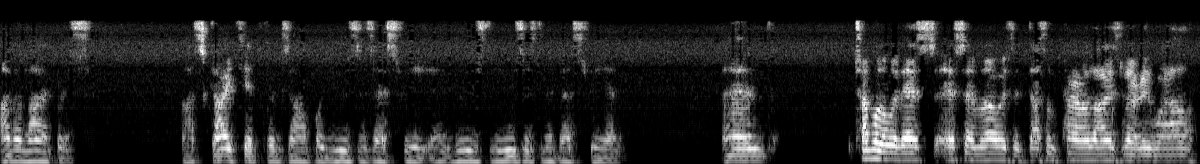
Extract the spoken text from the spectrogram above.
other libraries. Uh, Scikit, for example, uses SV, uh, uses, uses libsvm. And trouble with S SMO is it doesn't parallelize very well,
